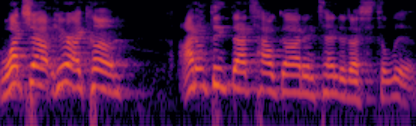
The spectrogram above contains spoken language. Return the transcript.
watch out. Here I come. I don't think that's how God intended us to live.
